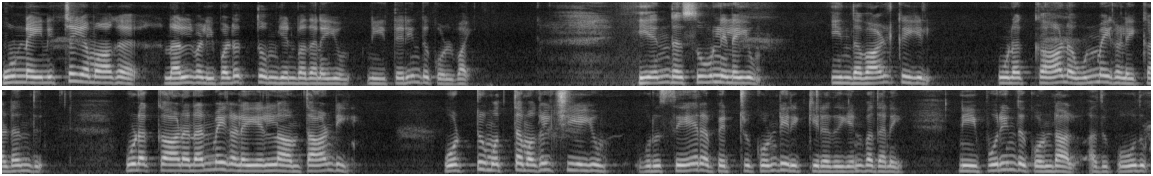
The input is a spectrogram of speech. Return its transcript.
உன்னை நிச்சயமாக நல்வழிப்படுத்தும் என்பதனையும் நீ தெரிந்து கொள்வாய். எந்த சூழ்நிலையும் இந்த வாழ்க்கையில் உனக்கான உண்மைகளை கடந்து உனக்கான நன்மைகளை எல்லாம் தாண்டி ஒட்டுமொத்த மகிழ்ச்சியையும் ஒரு சேர பெற்று கொண்டிருக்கிறது என்பதனை நீ புரிந்து கொண்டால் அது போதும்.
